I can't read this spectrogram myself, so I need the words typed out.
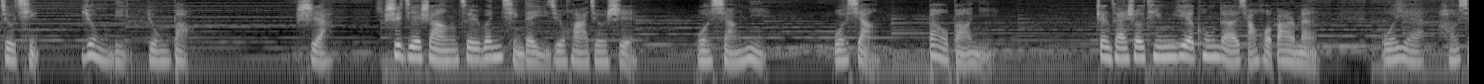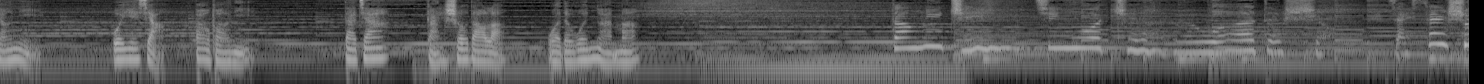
就请用力拥抱。是啊，世界上最温情的一句话就是“我想你，我想抱抱你”。正在收听夜空的小伙伴们，我也好想你，我也想抱抱你。大家感受到了。我的温暖吗？当你紧紧握着我的手，在闪烁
